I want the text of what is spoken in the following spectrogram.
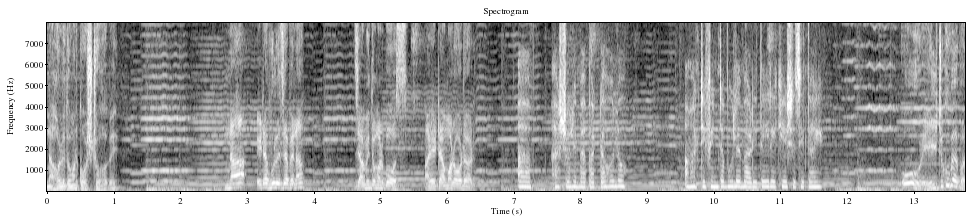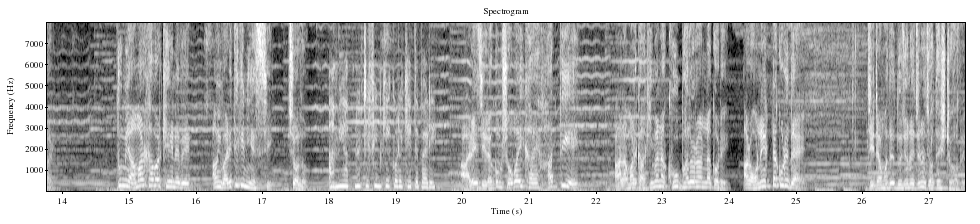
না হলে তোমার কষ্ট হবে। না এটা ভুলে যাবে না। যে আমি তোমার বস আর এটা আমার অর্ডার আসলে ব্যাপারটা হলো আমার টিফিনটা ভুলে বাড়িতেই রেখে এসেছি তাই। ও এইটুকু ব্যাপার। তুমি আমার খাবার খেয়ে নেবে আমি বাড়ি থেকে নিয়ে এসেছি। চলো। আমি আপনার টিফিন কি করে খেতে পারি? আরে যেরকম সবাই খায় হাত দিয়ে। আর আমার কাকিমা না খুব ভালো রান্না করে আর অনেকটা করে দেয়। যেটা আমাদের দুজনের জন্য যথেষ্ট হবে।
